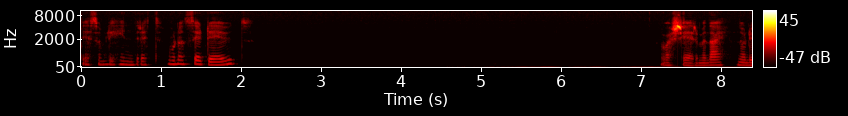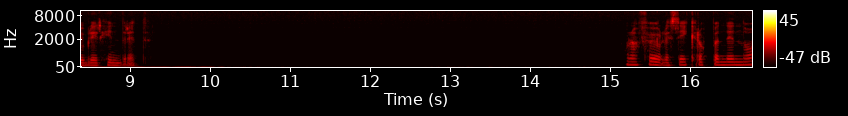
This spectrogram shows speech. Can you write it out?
Det som blir hindret, hvordan ser det ut? Hva skjer med deg når du blir hindret? Hvordan føles det i kroppen din nå?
